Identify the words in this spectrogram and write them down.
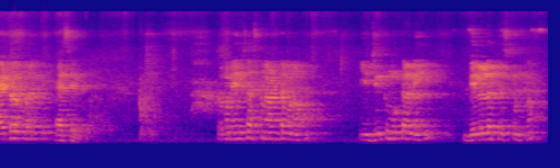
hydrochloric acid. ఇప్పుడు మనం ఏం చేస్తున్నామంటే మనం ఈ జింక్ ముక్కల్ని బిల్లులో తీసుకుంటున్నాం.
